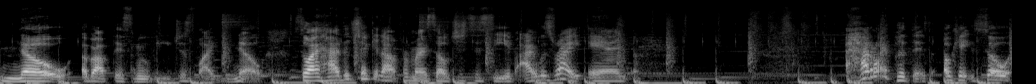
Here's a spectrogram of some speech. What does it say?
no about this movie. Just like no. So I had to check it out for myself just to see if I was right. And how do I put this? Okay, so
